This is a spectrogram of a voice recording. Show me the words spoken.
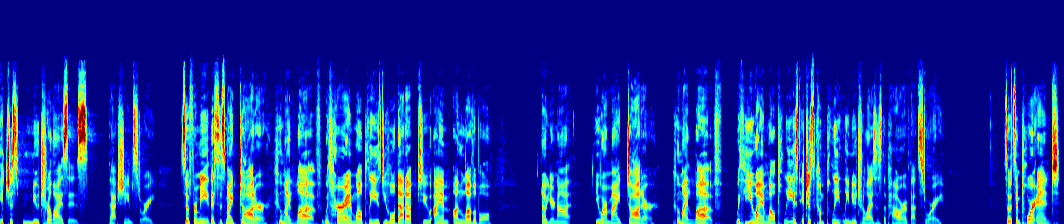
it just neutralizes that shame story. So for me, this is my daughter whom I love. With her I am well pleased. You hold that up to I am unlovable. No, you're not. You are my daughter whom I love. With you, I am well pleased. It just completely neutralizes the power of that story. So it's important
